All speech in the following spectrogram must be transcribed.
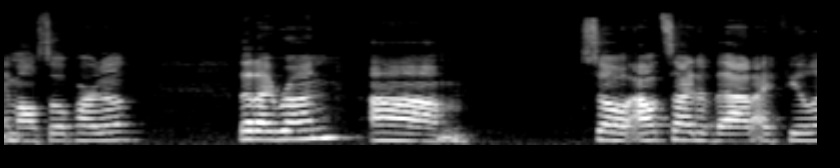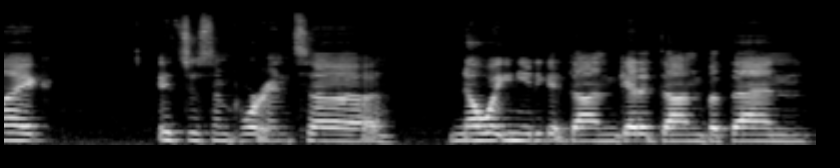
am also a part of that I run. Um, so outside of that, I feel like it's just important to know what you need to get done, get it done, but then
